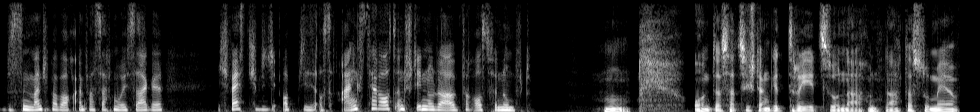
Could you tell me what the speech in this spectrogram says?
Das sind manchmal aber auch einfach Sachen, wo ich sage, ich weiß nicht, ob die, ob die aus Angst heraus entstehen oder einfach aus Vernunft. Hm. Und das hat sich dann gedreht so nach und nach, dass du mehr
